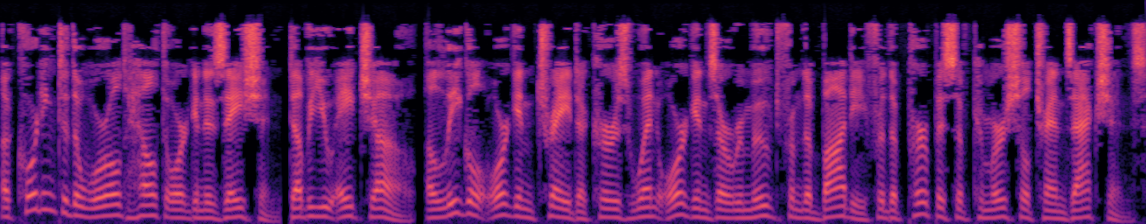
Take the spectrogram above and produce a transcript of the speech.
According to the World Health Organization (WHO), illegal organ trade occurs when organs are removed from the body for the purpose of commercial transactions.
